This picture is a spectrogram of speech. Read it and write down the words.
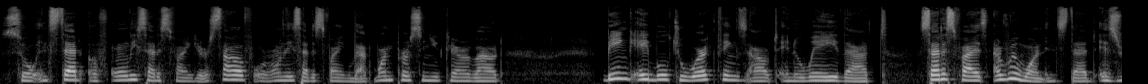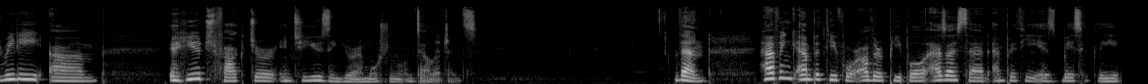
So instead of only satisfying yourself or only satisfying that one person you care about, being able to work things out in a way that satisfies everyone instead is really um, a huge factor into using your emotional intelligence. Then, Having empathy for other people, as I said, empathy is basically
